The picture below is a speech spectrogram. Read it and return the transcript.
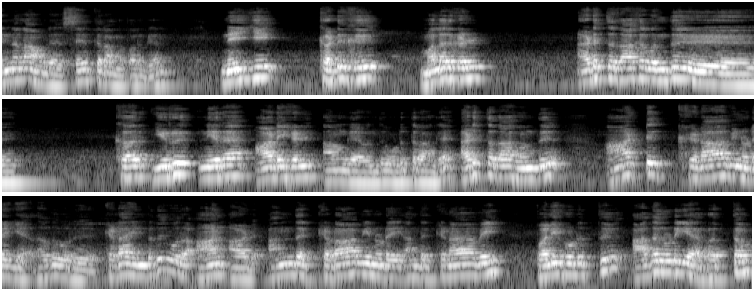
என்னெல்லாம் அவங்க சேர்க்கிறாங்க பாருங்க. நெய் கடுகு மலர்கள் அடுத்ததாக வந்து கர் இரு நிற ஆடைகள் அவங்க வந்து உடுத்துறாங்க. அடுத்ததாக வந்து ஆட்டு கெடாவினுடைய அதாவது ஒரு கிடா என்பது ஒரு ஆண் ஆடு. அந்த கிடாவினுடைய அந்த கிடாவை பலி கொடுத்து அதனுடைய ரத்தம்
